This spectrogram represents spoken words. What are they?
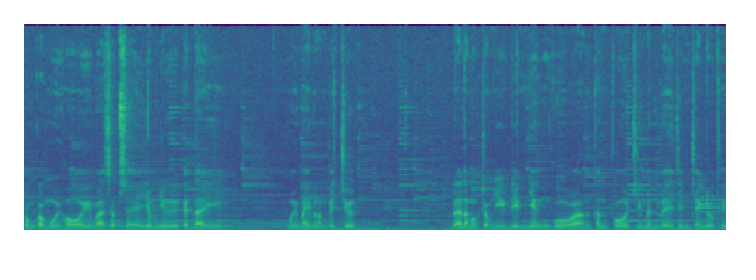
không còn mùi hôi và sập sệ giống như cách đây mười mấy năm về trước. Đây là một trong những điểm nhấn của thành phố Hồ Chí Minh về chỉnh trang đô thị.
